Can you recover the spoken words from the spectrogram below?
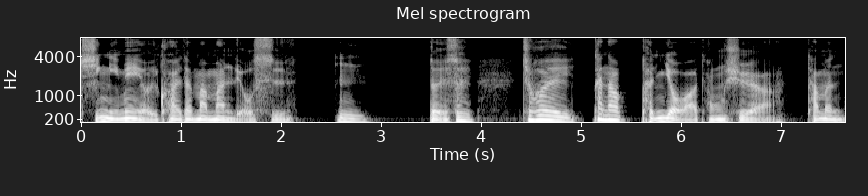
心里面有一块在慢慢流失。嗯对，所以就会看到朋友啊、同学啊。他们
